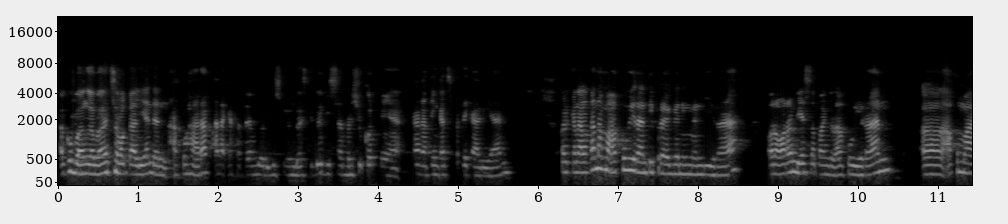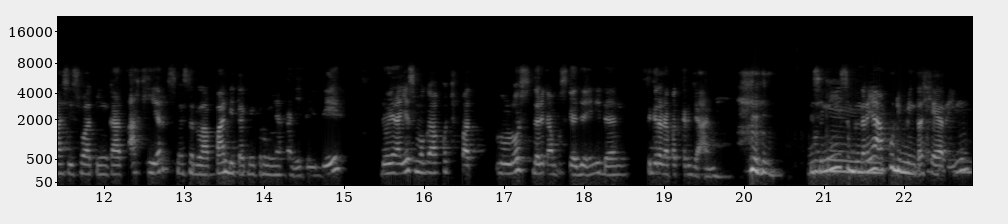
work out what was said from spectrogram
Aku bangga banget sama kalian dan aku harap anak FTTM 2019 juga bisa bersyukur punya kakak tingkat seperti kalian. Perkenalkan nama aku Wiranti Praganing Mandira. Orang-orang biasa panggil aku Wiran. Uh, aku mahasiswa tingkat akhir semester 8 di Teknik Perminyakan ITB. Doain aja semoga aku cepat lulus dari kampus Gajah ini dan segera dapat kerjaan. di sini sebenarnya aku diminta sharing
